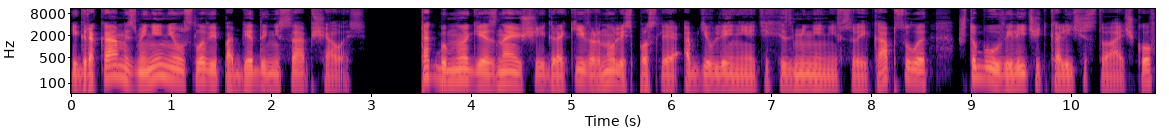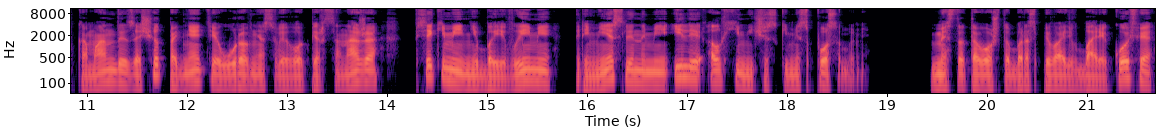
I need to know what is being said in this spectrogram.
Игрокам изменение условий победы не сообщалось. Так бы многие знающие игроки вернулись после объявления этих изменений в свои капсулы, чтобы увеличить количество очков команды за счет поднятия уровня своего персонажа всякими небоевыми, ремесленными или алхимическими способами. Вместо того, чтобы распивать в баре кофе,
